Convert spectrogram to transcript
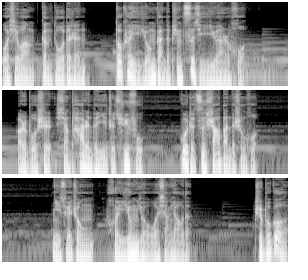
我希望更多的人都可以勇敢的凭自己意愿而活。”而不是向他人的意志屈服，过着自杀般的生活。你最终会拥有我想要的，只不过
